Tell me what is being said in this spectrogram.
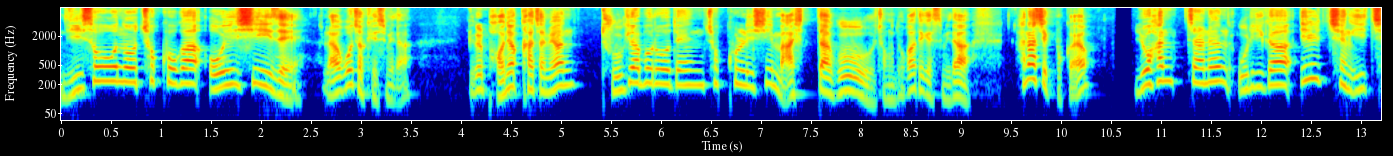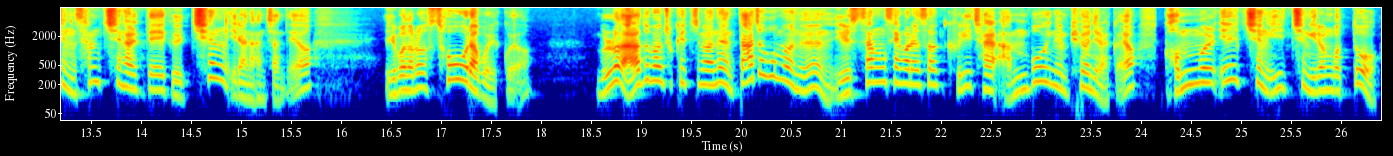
니소노 초코가 오이시이제라고 적혀 있습니다. 이걸 번역하자면 두 겹으로 된 초콜릿이 맛있다고 정도가 되겠습니다. 하나씩 볼까요? 요 한자는 우리가 1층, 2층, 3층 할 때 그 층이라는 한자인데요. 일본어로 소우라고 읽고요. 물론 알아두면 좋겠지만은 따져보면은 일상생활에서 그리 잘 안 보이는 표현이랄까요? 건물 1층, 2층 이런 것도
